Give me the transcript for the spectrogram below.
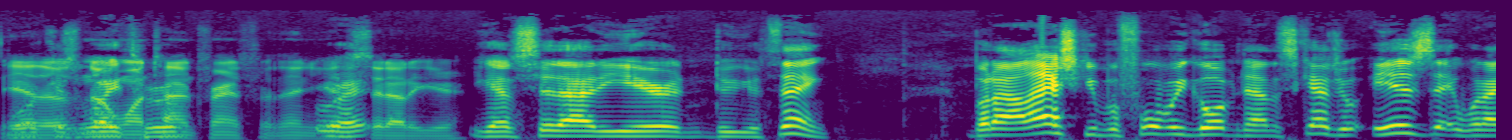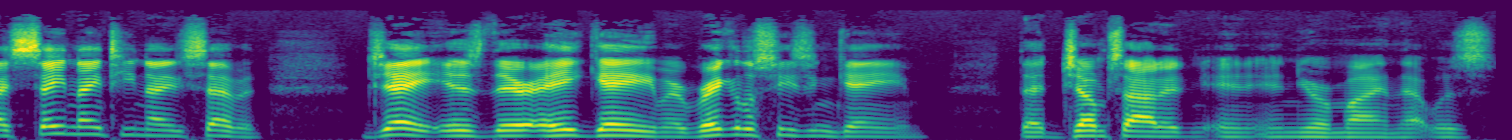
Yeah, work his no way one through. time transfer then. You got to sit out a year. You got to sit out a year and do your thing. But I'll ask you before we go up and down the schedule: Is that when I say 1997, Jay, is there a game, a regular season game, that jumps out in, in, in your mind that was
